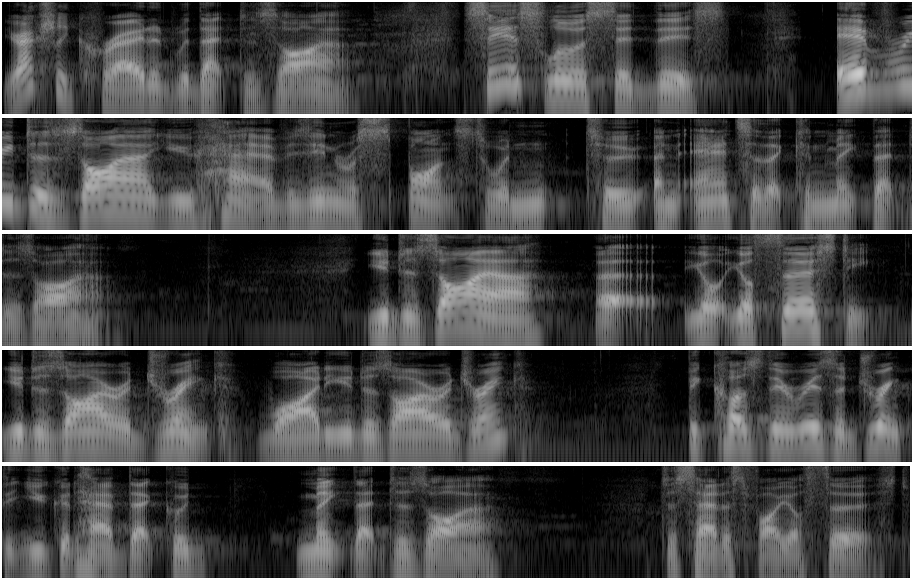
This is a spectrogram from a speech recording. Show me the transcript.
You're actually created with that desire. C.S. Lewis said this Every desire you have is in response to, a, to an answer that can meet that desire. You desire, uh, you're, you're thirsty, you desire a drink. Why do you desire a drink? Because there is a drink that you could have that could meet that desire to satisfy your thirst.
